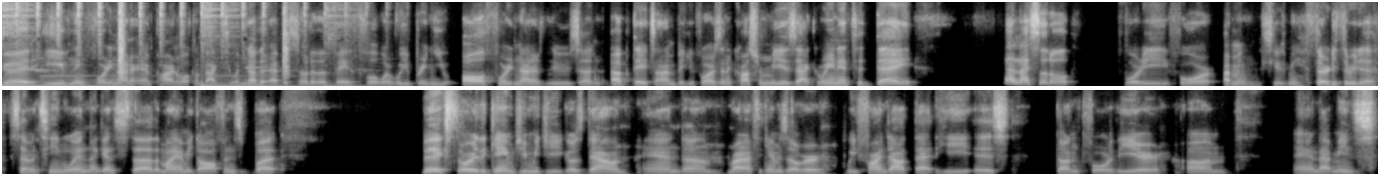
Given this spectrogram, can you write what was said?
Good evening, 49er Empire, and welcome back to another episode of The Faithful, where we bring you all 49ers news and updates. I'm Biggie Flores, and across from me is Zach Greene. And today, a nice little 44, I mean, excuse me, 33 to 17 win against uh, the Miami Dolphins. But big story of the game Jimmy G goes down, and um, right after the game is over, we find out that he is done for the year. Um, and that means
